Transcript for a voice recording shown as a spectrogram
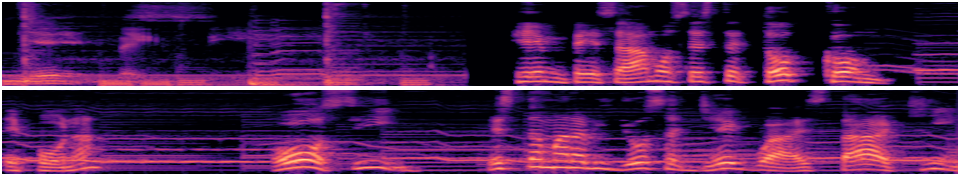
10. Empezamos este top con Epona. Oh sí, esta maravillosa yegua está aquí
